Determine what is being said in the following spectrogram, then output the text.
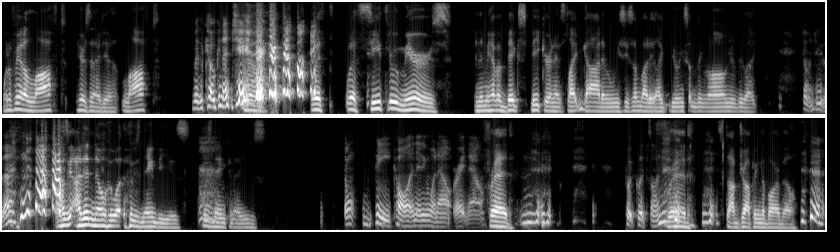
What if we had a loft? Here's an idea: loft with a coconut chair. Yeah. with with see-through mirrors, and then we have a big speaker, and it's like God. And when we see somebody like doing something wrong, it'd be like, Don't do that. I, was, I didn't know who whose name to use. Whose name can I use? Don't be calling anyone out right now. Fred. Put clips on. Fred, stop dropping the barbell. that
